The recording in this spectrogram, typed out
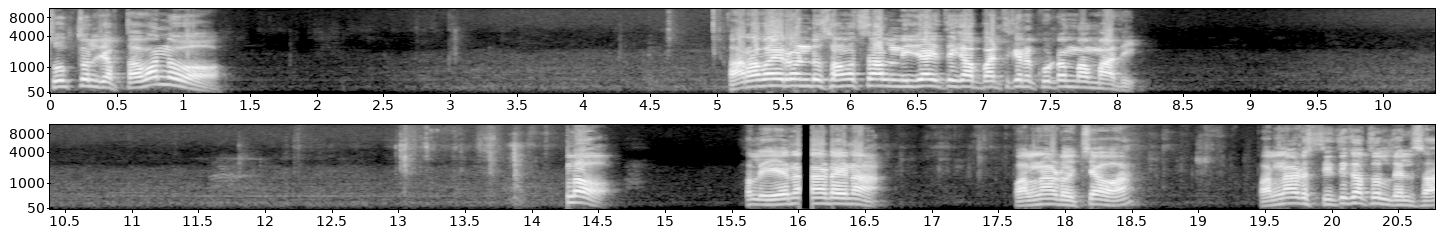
సూక్తులు చెప్తావా నువ్వు? అరవై రెండు సంవత్సరాలు నిజాయితీగా బతికిన కుటుంబం మాది. లో అసలు ఏనాడైనా పల్నాడు వచ్చావా? పల్నాడు స్థితిగతులు తెలుసా?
